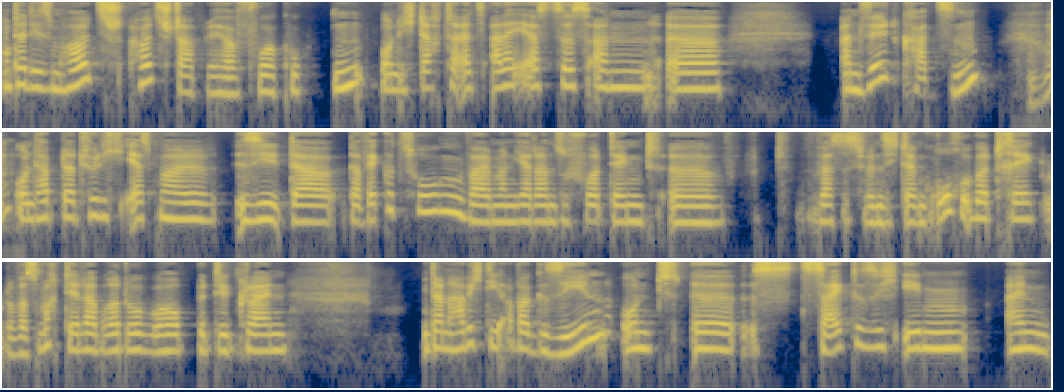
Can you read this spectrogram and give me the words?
unter diesem Holz, Holzstapel hervorguckten und ich dachte als allererstes an äh, an Wildkatzen Mhm. und habe natürlich erstmal sie da da weggezogen, weil man ja dann sofort denkt, äh, was ist, wenn sich dann Geruch überträgt oder was macht der Labrador überhaupt mit den kleinen? Dann habe ich die aber gesehen und äh, es zeigte sich eben ein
